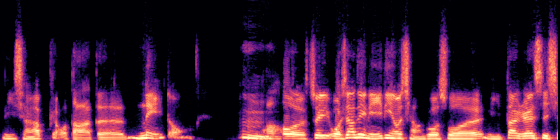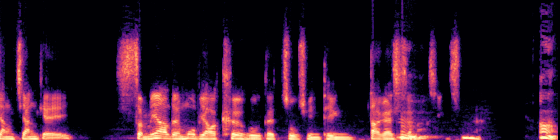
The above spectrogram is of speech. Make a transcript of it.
你想要表达的内容，嗯，然后所以我相信你一定有想过说，你大概是想讲给什么样的目标客户的族群听，大概是什么形式呢？嗯嗯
